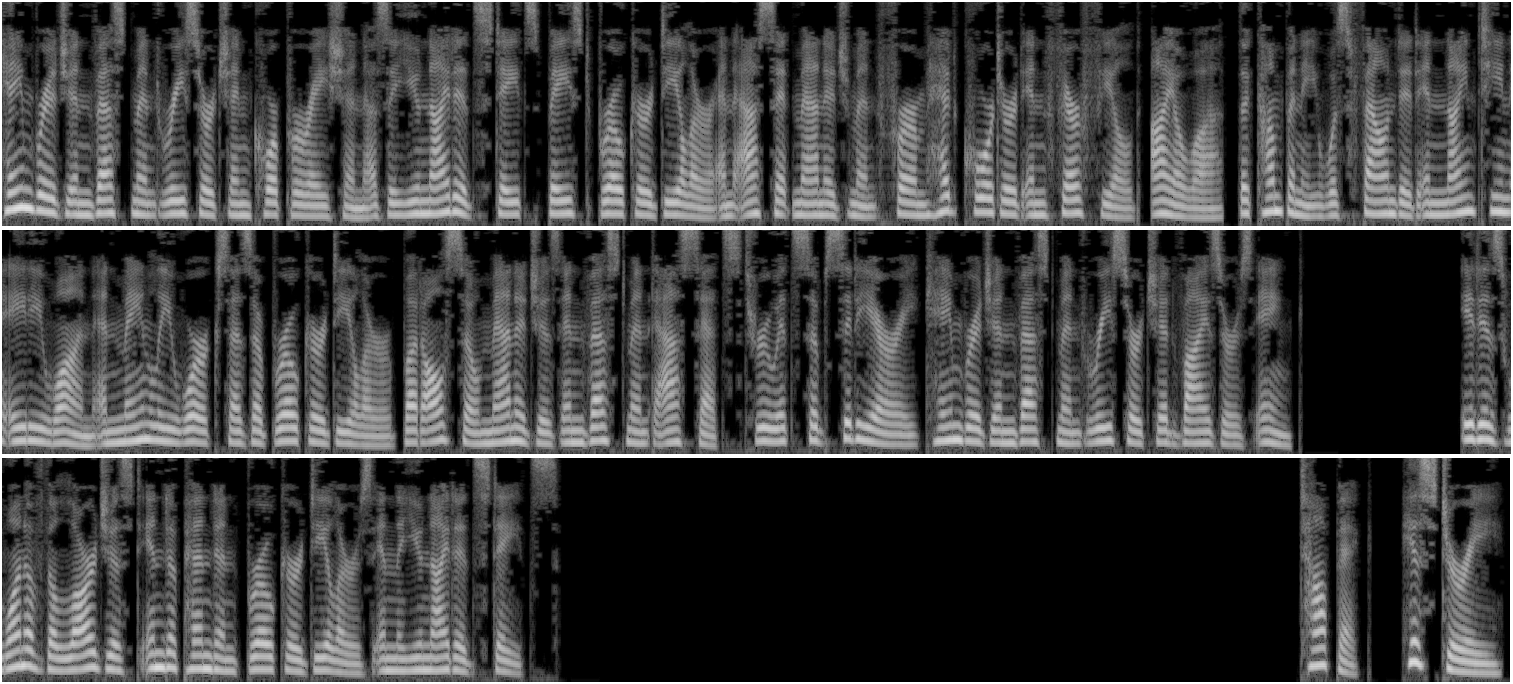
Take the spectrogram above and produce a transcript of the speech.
Cambridge Investment Research Incorporation is a United States-based broker-dealer and asset management firm headquartered in Fairfield, Iowa. The company was founded in 1981 and mainly works as a broker-dealer but also manages investment assets through its subsidiary Cambridge Investment Research Advisors Inc. It is one of the largest independent broker-dealers in the United States. History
